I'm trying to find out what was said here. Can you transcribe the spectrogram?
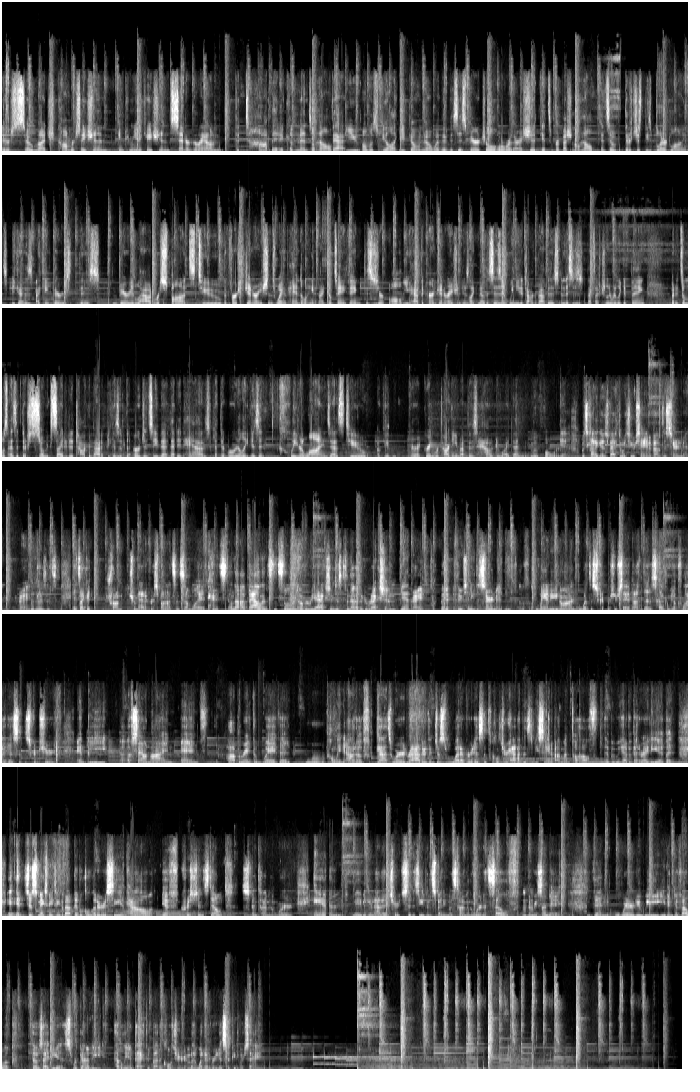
there's so much conversation and communication centered around the topic of mental health that you almost feel like you don't know whether this is spiritual or whether I should get some professional help. And so there's just these blurred lines because I think there's this very loud response to the first generation's way of handling it, right? Don't say anything. This is your fault. You have the current generation who's like, no, this isn't. We need to talk about this. And this is, that's actually a really good thing. But it's almost as if they're so excited to talk about it because of the urgency that, that it has that there really isn't clear lines as to, okay, all right, great, we're talking about this. How do I then move forward? Yeah, which kind of goes back to what you were saying about discernment, right? Mm-hmm. Because it's it's like a tra- traumatic response in some way, and it's still not balanced. It's still an overreaction, just in the other direction. Yeah, right. But if there's any discernment, landing on what the scriptures say about this, how can we apply this in the scripture, and be of sound mind and operate the way that we're pulling out of God's word rather than just whatever it is that the culture happens to be saying about mental health, that we would have a better idea. But it, it just makes me think about biblical literacy and how if Christians don't spend time in the word and maybe they're not at a church that is even spending much time in the word itself mm-hmm. every Sunday, then where do we even develop those ideas? We're going to be heavily impacted by the culture and by whatever it is that people are saying.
